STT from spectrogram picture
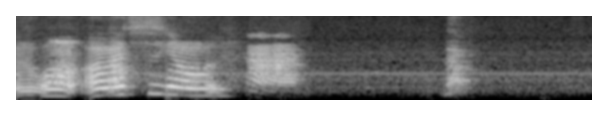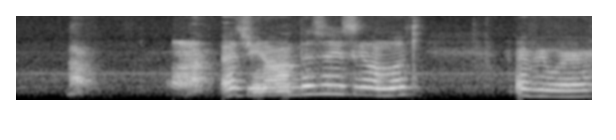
Well, I'm actually gonna. As you know, I'm basically just gonna look everywhere.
